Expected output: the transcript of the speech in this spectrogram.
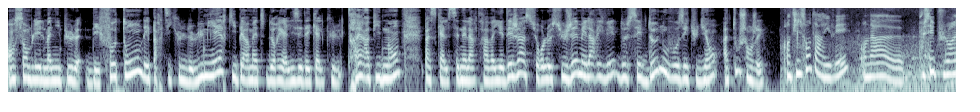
Ensemble, ils manipulent des photons, des particules de lumière qui permettent de réaliser des calculs très rapidement. Pascal Sénélard travaillait déjà sur le sujet, mais l'arrivée de ces deux nouveaux étudiants a tout changé. Quand ils sont arrivés, on a euh, poussé plus loin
